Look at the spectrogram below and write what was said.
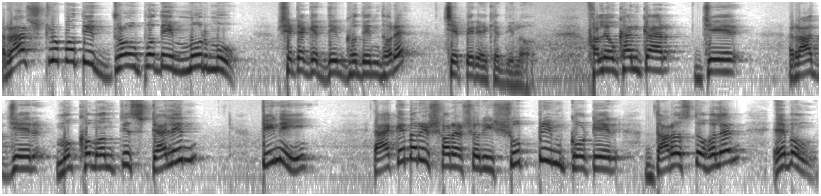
রাষ্ট্রপতি দ্রৌপদী মুর্মু সেটাকে দীর্ঘদিন ধরে চেপে রেখে দিল। ফলে ওখানকার যে রাজ্যের মুখ্যমন্ত্রী স্ট্যালিন, তিনি একেবারে সরাসরি সুপ্রিম কোর্টের দ্বারস্থ হলেন এবং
